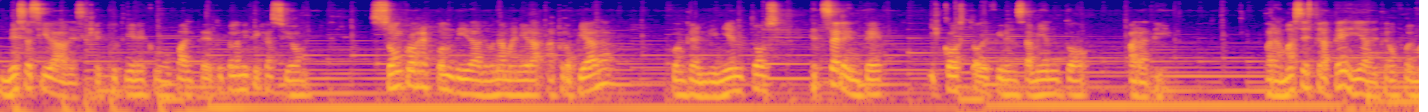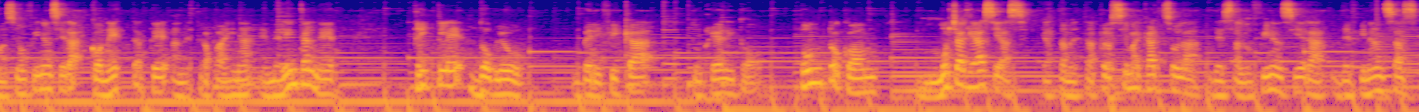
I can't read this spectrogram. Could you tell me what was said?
necesidades que tú tienes como parte de tu planificación son correspondidas de una manera apropiada, con rendimientos excelentes y costo de financiamiento para ti. Para más estrategia de transformación financiera, conéctate a nuestra página en el internet www.verificatucredito.com. Muchas gracias y hasta nuestra próxima cápsula de salud financiera de finanzas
